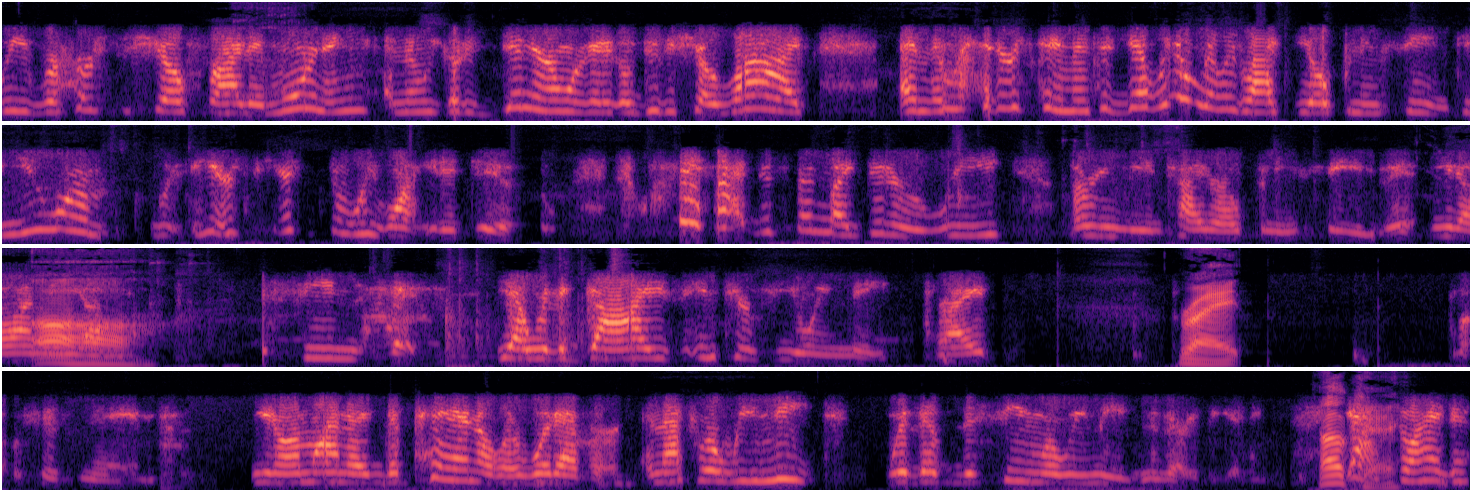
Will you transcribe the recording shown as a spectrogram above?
we rehearsed the show Friday morning, and then we go to dinner, and we're going to go do the show live. And the writers came in and said, "Yeah, we don't really like the opening scene. Can you um? Here's here's what we want you to do." So I had to spend my dinner relearning the entire opening scene. You know, on the um, Oh, the scene that yeah, where the guy's interviewing me, right? right. What was his name? You know, I'm on a, the panel or whatever, and that's where we meet. With the the scene where we meet in the very beginning. Okay. Yeah, so I had to.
